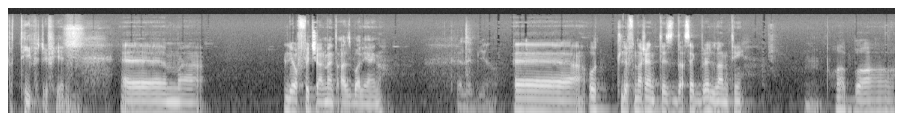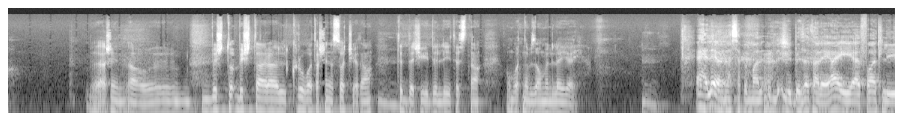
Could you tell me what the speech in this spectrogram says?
tat-tip ġifiri. Ehm, li uffiċjalment qal żbaljajna. Kredibbli, no? Eh, u tlifna xentis daqshekk brillanti. Hmm. Bħabba għaxin, biex tara l-kruwa ta' xin s-soċieta, hmm. t-deċidi li tista' un bat nibżaw minn l-AI. Hmm. Eh, le, naħseb imma l-biza tal-AI għal-fat li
